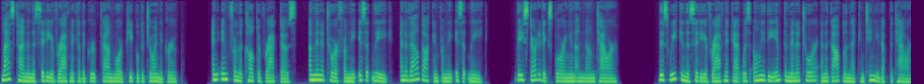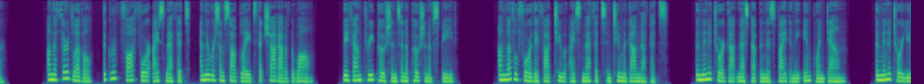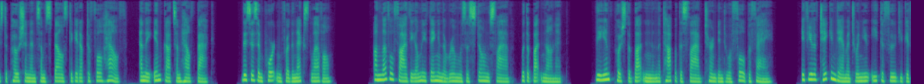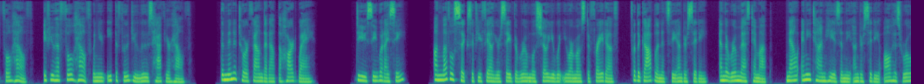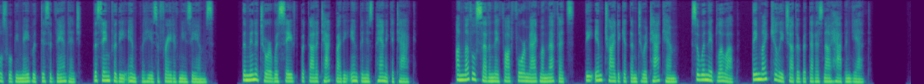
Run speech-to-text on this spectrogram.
Last time in the city of Ravnica, the group found more people to join the group. An imp from the cult of Rakdos, a minotaur from the Izzet League, and a Vedalken from the Izzet League. They started exploring an unknown tower. This week in the city of Ravnica, it was only the imp, the minotaur, and the goblin that continued up the tower. On the third level, the group fought four ice mephits, and there were some saw blades that shot out of the wall. They found three potions and a potion of speed. On level 4, they fought two ice mephits and two magma mephits. The Minotaur got messed up in this fight and the imp went down. The Minotaur used a potion and some spells to get up to full health, and the imp got some health back. This is important for the next level. On level 5, the only thing in the room was a stone slab, with a button on it. The imp pushed the button and the top of the slab turned into a full buffet. If you have taken damage when you eat the food, you get full health, if you have full health when you eat the food, you lose half your health. The Minotaur found that out the hard way. Do you see what I see? On level 6, if you fail your save, the room will show you what you are most afraid of. For the goblin, it's the Undercity, and the room messed him up. Now, anytime he is in the Undercity, all his rolls will be made with disadvantage. The same for the imp, but he is afraid of museums. The Minotaur was saved but got attacked by the imp in his panic attack. On level 7, they fought four magma mephits, the imp tried to get them to attack him, so when they blow up, they might kill each other, but that has not happened yet.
